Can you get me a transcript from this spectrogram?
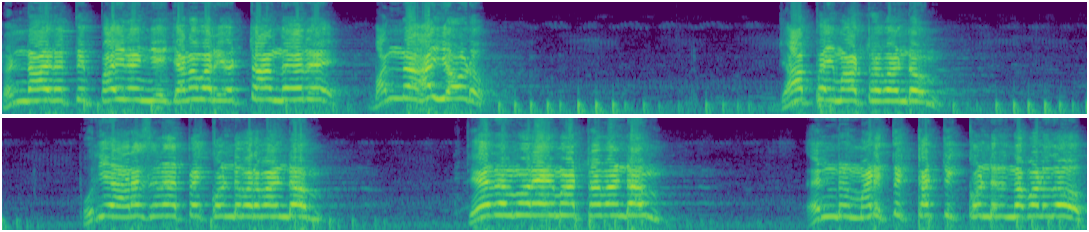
இரண்டாயிரத்தி பதினஞ்சு ஜனவரி எட்டாம் தேதி வந்த கையோடு ஜாப்பை மாற்ற வேண்டும். புதிய அரசியலமைப்பை கொண்டு வர வேண்டும். தேர்தல் முறையை மாற்ற வேண்டும். என்று மடித்து கட்டிக் கொண்டிருந்த பொழுது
